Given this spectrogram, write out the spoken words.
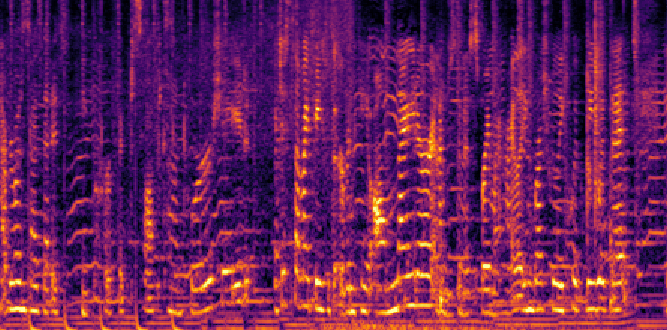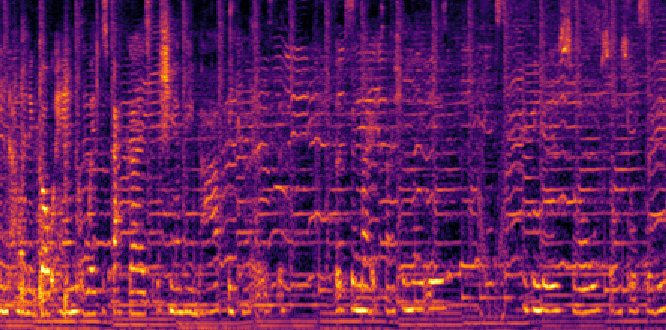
everyone says that it's the perfect soft contour shade. I just set my face with the Urban Decay All Nighter and I'm just to spray my highlighting brush really quickly with it. And I'm to go in with Becca's Champagne Pop because that's been my obsession lately. I think it is so, so, so pretty.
